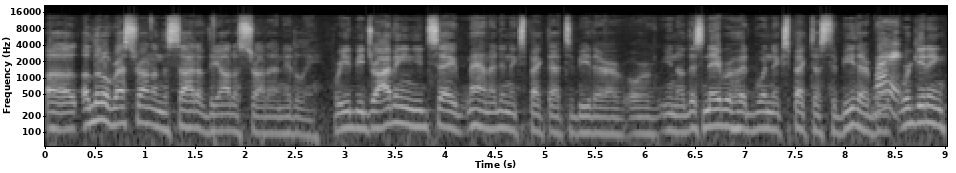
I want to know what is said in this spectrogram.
a, a little restaurant on the side of the Autostrada in Italy, where you'd be driving and you'd say, man, I didn't expect that to be there, or, you know, this neighborhood wouldn't expect us to be there. But Right. we're getting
